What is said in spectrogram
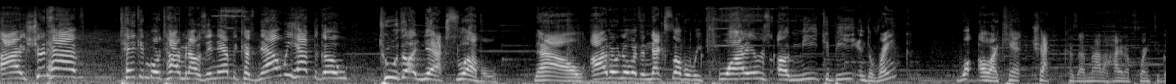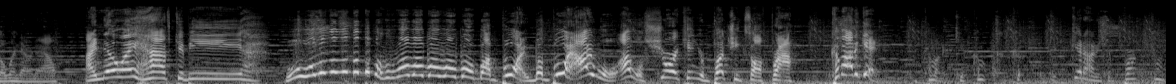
I should have taking more time when I was in there because now we have to go to the next level. Now, I don't know what the next level requires of me to be in the rank. What? Oh, I can't check because I'm not a high enough rank to go in there now. I know I have to be... Whoa, whoa, whoa, whoa, whoa, whoa, whoa, whoa, whoa, whoa, boy, boy, I will, I will shuriken your butt cheeks off, brah. Come on again. Come on, come, come, come get out of here, bro. Come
